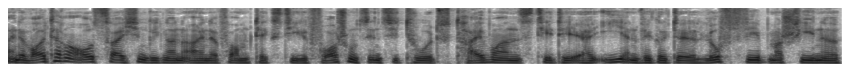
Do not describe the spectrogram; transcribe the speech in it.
Eine weitere Auszeichnung ging an eine vom Textilforschungsinstitut Taiwans TTRI entwickelte Luftwebmaschine,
